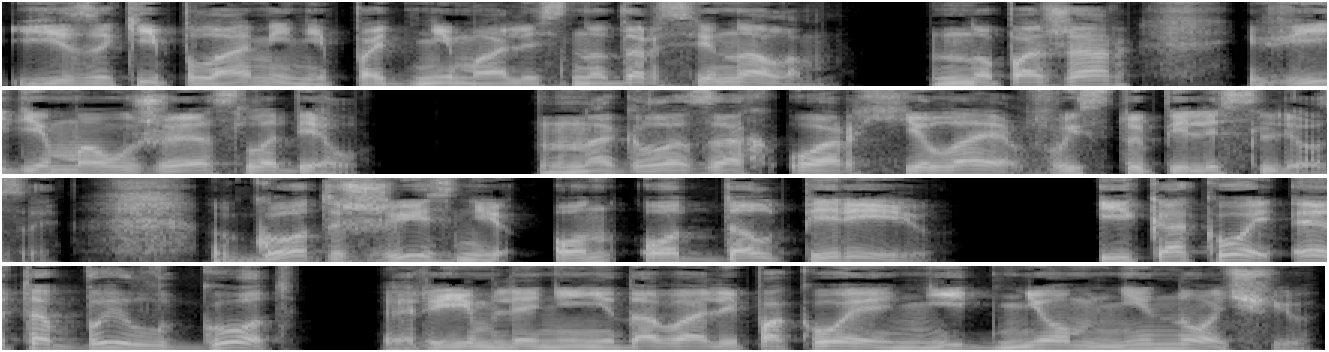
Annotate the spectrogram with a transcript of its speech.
Языки пламени поднимались над арсеналом. но пожар, видимо, уже ослабел. На глазах у Архилая выступили слезы. Год жизни он отдал Перею. И какой это был год! Римляне не давали покоя ни днем, ни ночью.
